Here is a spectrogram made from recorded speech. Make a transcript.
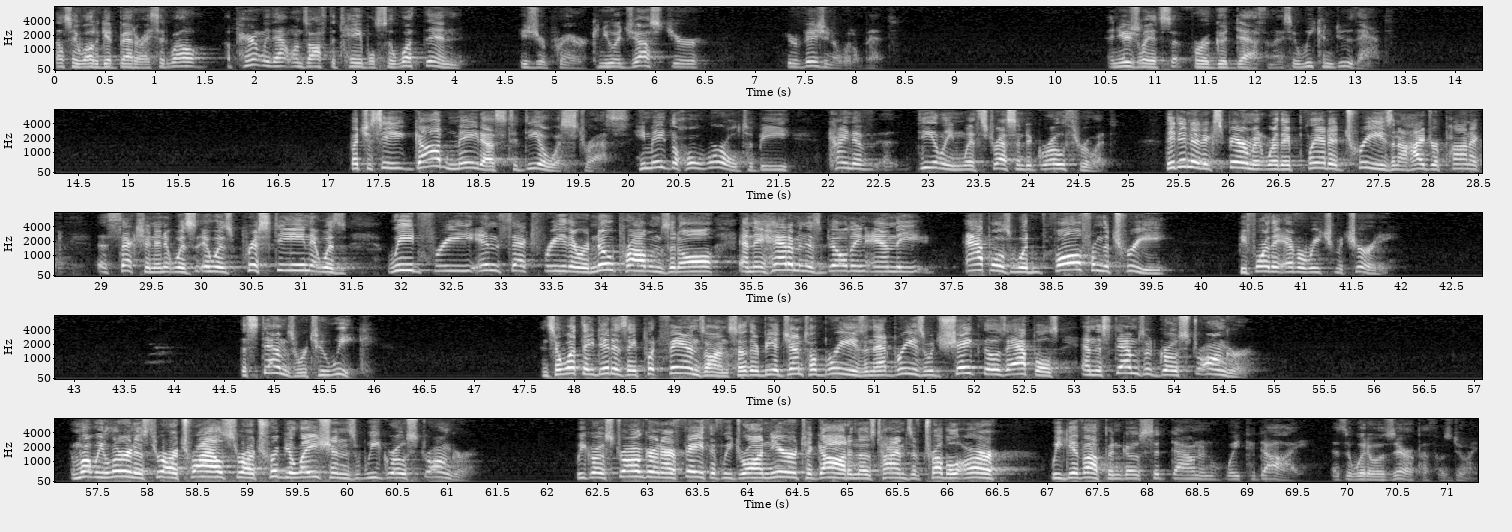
They'll say, Well, to get better. I said, Well, apparently that one's off the table. So what then is your prayer? Can you adjust your, your vision a little bit? And usually it's for a good death. And I say, We can do that. But you see, God made us to deal with stress. He made the whole world to be kind of dealing with stress and to grow through it. They did an experiment where they planted trees in a hydroponic uh, section and it was, it was pristine, it was weed free, insect free, there were no problems at all. And they had them in this building and the apples would fall from the tree before they ever reached maturity. The stems were too weak. And so what they did is they put fans on so there'd be a gentle breeze, and that breeze would shake those apples, and the stems would grow stronger. And what we learn is through our trials, through our tribulations, we grow stronger. We grow stronger in our faith if we draw nearer to God in those times of trouble, or we give up and go sit down and wait to die, as the widow of Zarephath was doing.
